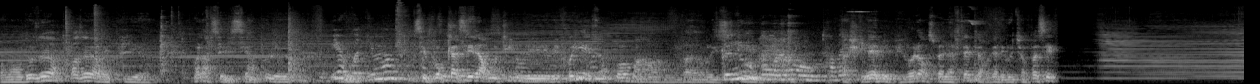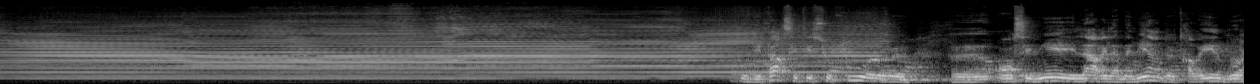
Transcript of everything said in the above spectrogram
pendant deux heures, trois heures, et puis euh, voilà, c'est un peu le. Et on voit du monde. C'est pour casser la routine des, des foyers, sans quoi ben, on va dans les Que nous, là, on travaille. HLM, et puis voilà, on se met à la fenêtre et on regarde les voitures passer. Au départ, c'était surtout euh, euh, enseigner l'art et la manière de travailler le bois.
